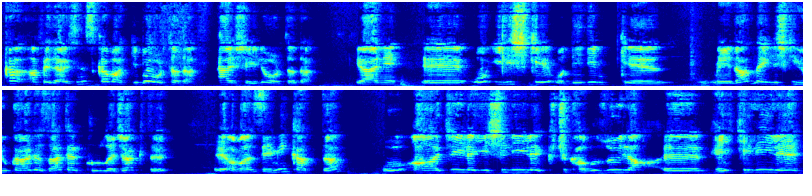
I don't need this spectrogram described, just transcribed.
ka, affedersiniz kabak gibi ortada. Her şeyle ortada. Yani e, o ilişki, o dediğim e, meydanla ilişki yukarıda zaten kurulacaktı. E, ama zemin katta o ağacıyla, yeşiliyle, küçük havuzuyla, e, heykeliyle,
